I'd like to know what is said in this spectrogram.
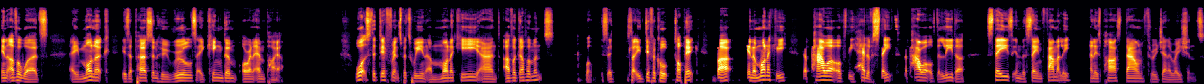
In other words, a monarch is a person who rules a kingdom or an empire. What's the difference between a monarchy and other governments? Well, it's a slightly difficult topic, but in a monarchy, the power of the head of state, the power of the leader, stays in the same family and is passed down through generations.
